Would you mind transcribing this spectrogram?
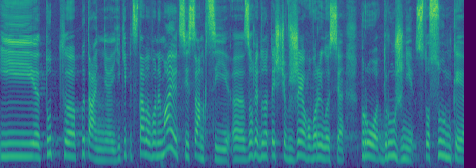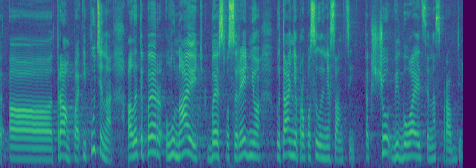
І тут е, питання: які підстави вони мають ці санкції е, з огляду на те, що вже говорилося про дружні стосунки Трампа і Путіна, але тепер лунають безпосередньо питання про посилення санкцій. Так що відбувається насправді?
